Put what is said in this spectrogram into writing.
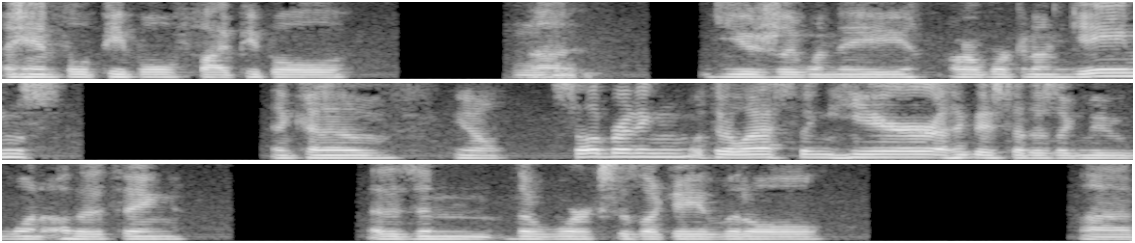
a handful of people, five people, uh, Mhm. usually when they are working on games, and kind of you know celebrating with their last thing here. I think they said there's like maybe one other thing that is in the works is like a little uh,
